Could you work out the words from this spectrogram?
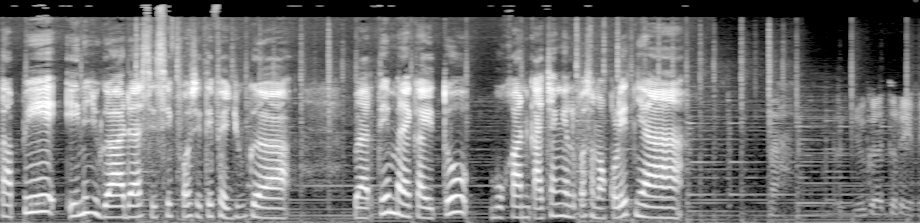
tapi ini juga ada sisi positifnya juga. Berarti mereka itu bukan kacang yang lupa sama kulitnya. Nah, juga tuh Rif.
